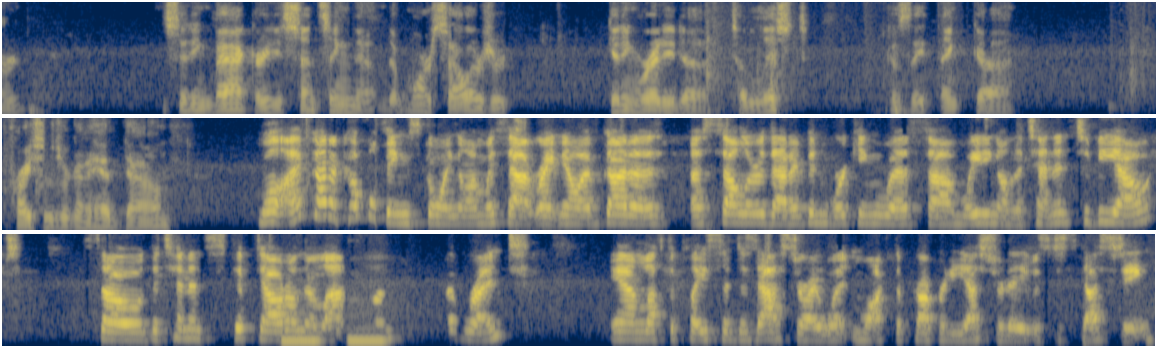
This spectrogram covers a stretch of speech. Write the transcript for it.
are sitting back? Are you sensing that, that more sellers are getting ready to to list because they think uh prices are going to head down? Well i've got a couple things going on with that right now. I've got a, a seller that i've been working with um, waiting on the tenant to be out. So the tenant skipped out on their last month of rent and left the place a disaster. I went and walked the property yesterday. It was disgusting.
